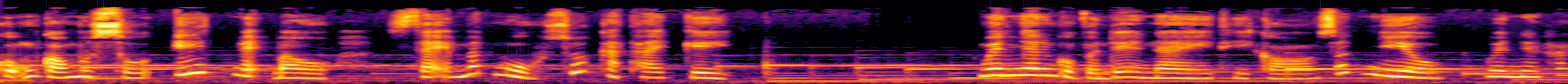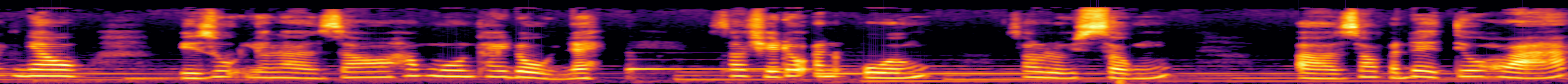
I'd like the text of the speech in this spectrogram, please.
cũng có một số ít mẹ bầu sẽ mất ngủ suốt cả thai kỳ. Nguyên nhân của vấn đề này thì có rất nhiều nguyên nhân khác nhau, ví dụ như là do hormone thay đổi này, do chế độ ăn uống, do lối sống, uh, do vấn đề tiêu hóa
